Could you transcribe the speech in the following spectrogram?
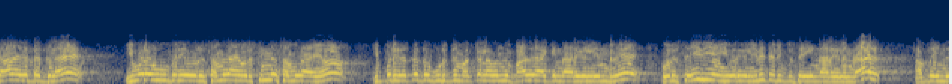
காலகட்டத்துல இவ்வளவு பெரிய ஒரு சமுதாயம் ஒரு சின்ன சமுதாயம் இப்படி ரத்தத்தை கொடுத்து மக்களை வந்து பாதுகாக்கின்றார்கள் என்று ஒரு செய்தியை இவர்கள் இருட்டடிப்பு செய்கின்றார்கள் என்றால் அப்ப இந்த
